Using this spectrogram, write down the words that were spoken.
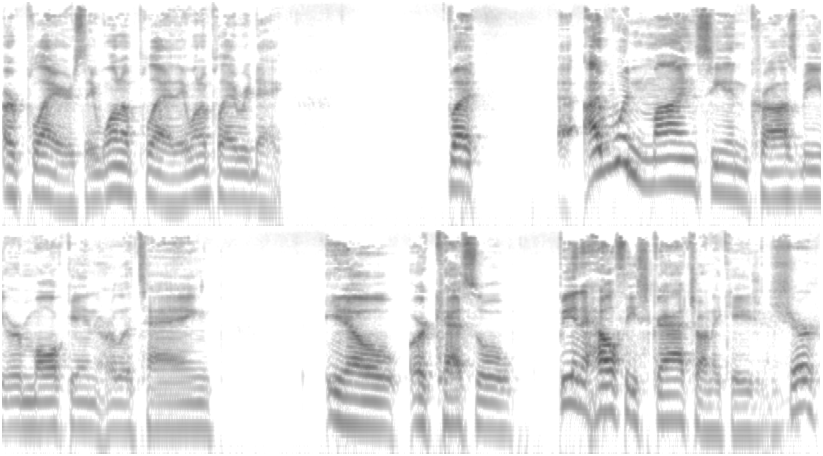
are players. They want to play. They want to play every day. But uh, I wouldn't mind seeing Crosby or Malkin or Letang, you know, or Kessel being a healthy scratch on occasion. sure.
